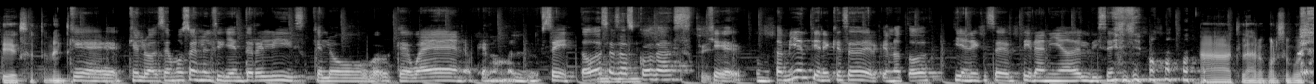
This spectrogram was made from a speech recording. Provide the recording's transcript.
Sí, exactamente. Que, que, lo hacemos en el siguiente release, que lo, que bueno, que no, sí, todas esas cosas que también tiene que ceder, que no todo tiene que ser tiranía del diseño. Ah, claro, por supuesto.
